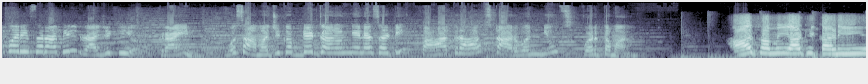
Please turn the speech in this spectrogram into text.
परिसरातील राजकीय क्राईम व सामाजिक अपडेट जाणून घेण्यासाठी पाहत रहा स्टार वन न्यूज वर्तमान. आज आम्ही या ठिकाणी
